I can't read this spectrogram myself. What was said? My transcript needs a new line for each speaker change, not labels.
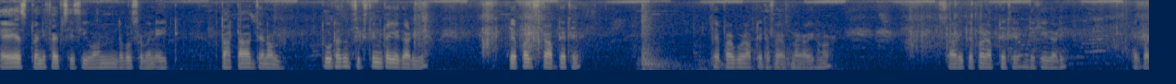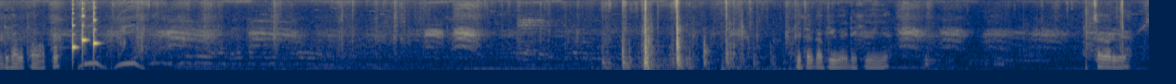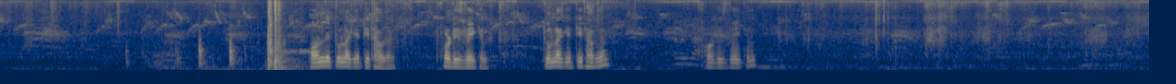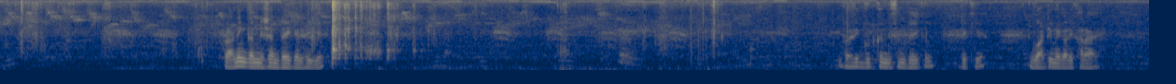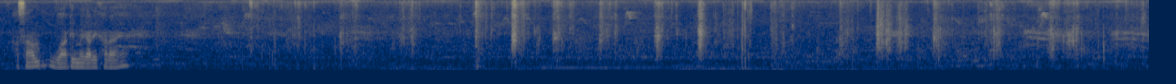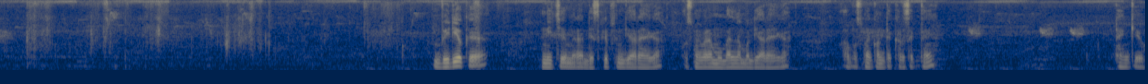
S twenty five C C one double seven eight Tata thousand 2016 का ये गाड़ी है। पेपर इसका अपडेट है। पेपरबूर अपडेट আছে अपना गाड़ीखनर सारी पेपर अपडेट है। देखिए गाड़ी। एक बार दिखा देता हूँ आपको। फीचर का व्यू है, देखिए ये। अच्छा गाड़ी है। Only two lakh eighty thousand for this vehicle two lakh eighty thousand for this vehicle running condition vehicle है ये। वेरी गुड कंडीशन व्हीकल देखिए। गुवाहाटी में गाड़ी खड़ा है। असम गुवाहाटी में गाड़ी खड़ा है। वीडियो के नीचे मेरा डिस्क्रिप्शन दिया रहेगा, उसमें मेरा मोबाइल नंबर दिया रहेगा, आप उसमें कांटेक्ट कर सकते हैं। Thank you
